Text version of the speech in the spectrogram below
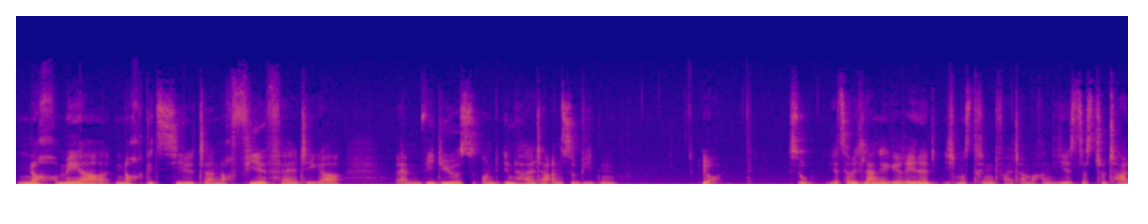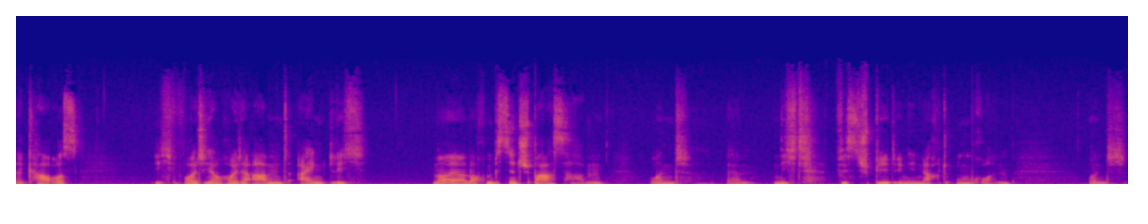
noch mehr, noch gezielter, noch vielfältiger ähm, Videos und Inhalte anzubieten. Ja, so, jetzt habe ich lange geredet. Ich muss dringend weitermachen. Hier ist das totale Chaos. Ich wollte ja heute Abend eigentlich, naja, noch ein bisschen Spaß haben und ähm, nicht bis spät in die Nacht umräumen. Und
